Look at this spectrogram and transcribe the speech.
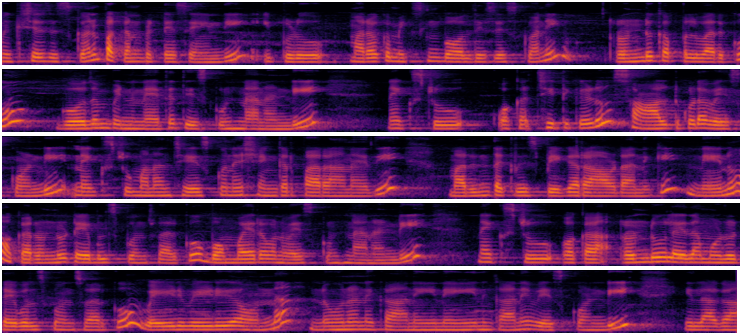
మిక్స్ చేసేసుకొని పక్కన పెట్టేసేయండి. ఇప్పుడు మరొక మిక్సింగ్ బౌల్ తీసేసుకొని రెండు కప్పుల వరకు గోధుమ పిండిని అయితే తీసుకుంటున్నానండి. నెక్స్ట్ ఒక చిటికెడు సాల్ట్ కూడా వేసుకోండి. నెక్స్ట్ మనం చేసుకునే శంకర్పార అనేది మరింత క్రిస్పీగా రావడానికి నేను ఒక రెండు టేబుల్ స్పూన్స్ వరకు బొంబాయి రవ్వను వేసుకుంటున్నానండి. నెక్స్ట్ ఒక రెండు లేదా మూడు టేబుల్ స్పూన్స్ వరకు వేడి వేడిగా ఉన్న నూనెని కానీ నెయ్యిని కానీ వేసుకోండి. ఇలాగా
